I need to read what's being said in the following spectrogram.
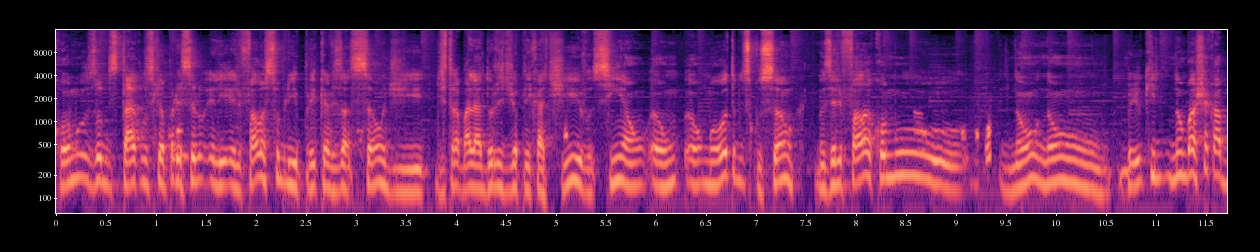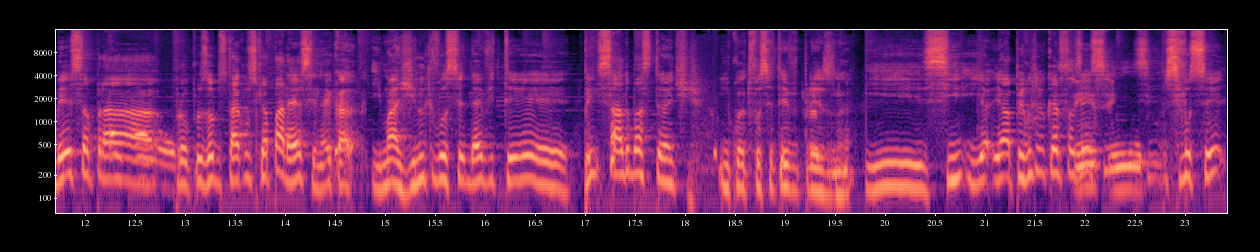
como os obstáculos que apareceram. Ele, ele fala sobre precarização de, de trabalhadores de aplicativo, sim, é, um, é, um, é uma outra discussão, mas ele fala como não, não meio que não baixa a cabeça para os obstáculos que aparecem, né, cara? Imagino que você deve ter pensado bastante enquanto você teve preso, né? E se e a, pergunta que eu quero fazer sim, é se, se, se, você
